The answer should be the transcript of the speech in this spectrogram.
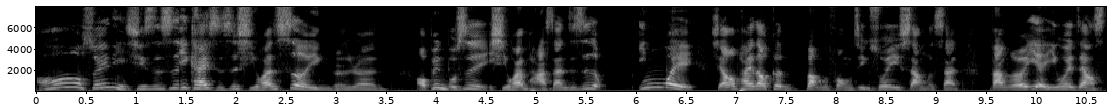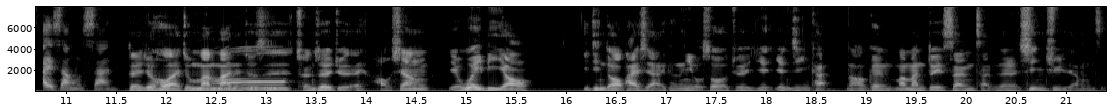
哦，所以你其实是一开始是喜欢摄影的人哦，并不是喜欢爬山，只是因为想要拍到更棒的风景，所以上了山，反而也因为这样爱上了山。对，就后来就慢慢的就是纯粹觉得，哎、好像也未必要一定都要拍下来，可能有时候觉得眼眼睛看，然后跟慢慢对山产生了兴趣这样子。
